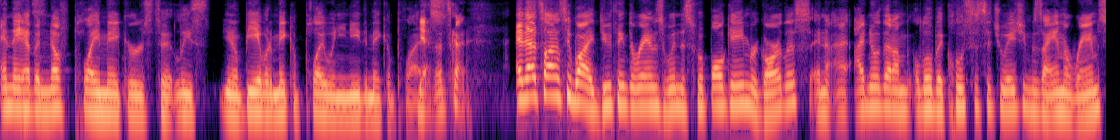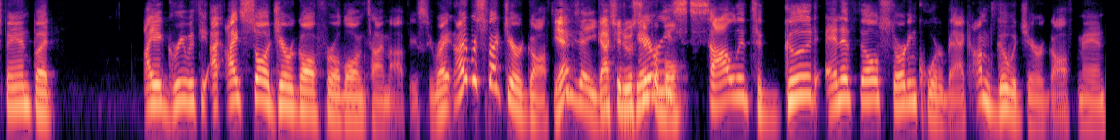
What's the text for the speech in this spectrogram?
and they yes. have enough playmakers to at least you know be able to make a play when you need to make a play. Yes, that's kind. Of, and that's honestly why I do think the Rams win this football game, regardless. And I, I know that I'm a little bit close to the situation because I am a Rams fan, but I agree with you. I, I, saw Jared Goff for a long time, obviously, right? And I respect Jared Goff. Yeah, he's a got you to a Super Bowl. Solid to good NFL starting quarterback. I'm good with Jared Goff, man.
